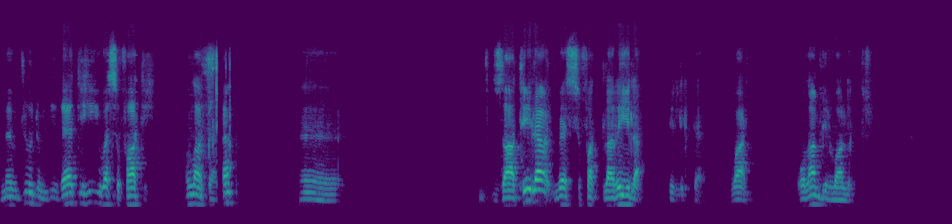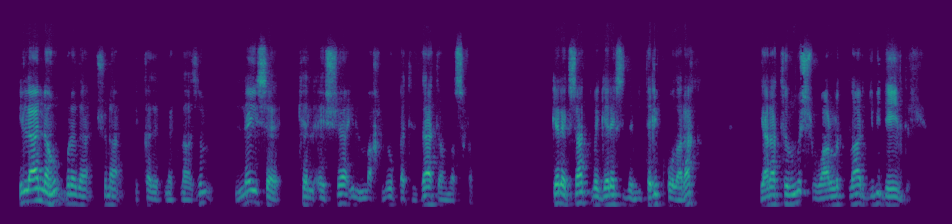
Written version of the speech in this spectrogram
mevcudun bi zatihi ve sıfatihi. allah Teala e, zatıyla ve sıfatlarıyla birlikte var olan bir varlıktır. İlla ennehu burada şuna dikkat etmek lazım. Leyse kel eşya'il mahlukati zaten sıfat. Gerek zat ve gereksiz de nitelik olarak yaratılmış varlıklar gibi değildir.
